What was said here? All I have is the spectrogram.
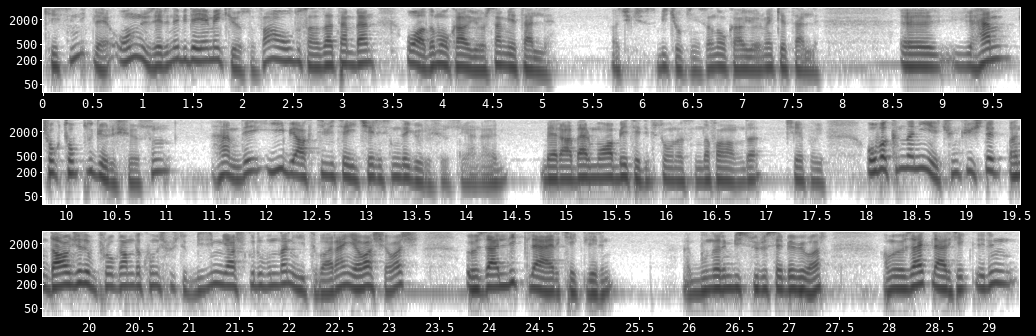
Kesinlikle. Onun üzerine bir de yemek yiyorsun falan oldu sana. Zaten ben o adamı o kadar görsem yeterli. Açıkçası birçok insanı o kadar görmek yeterli. Ee, hem çok toplu görüşüyorsun hem de iyi bir aktivite içerisinde görüşüyorsun yani. Hani beraber muhabbet edip sonrasında falan da şey yapıyor. O bakımdan iyi. Çünkü işte hani daha önce de bu programda konuşmuştuk. Bizim yaş grubundan itibaren yavaş yavaş özellikle erkeklerin yani bunların bir sürü sebebi var. Ama özellikle erkeklerin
